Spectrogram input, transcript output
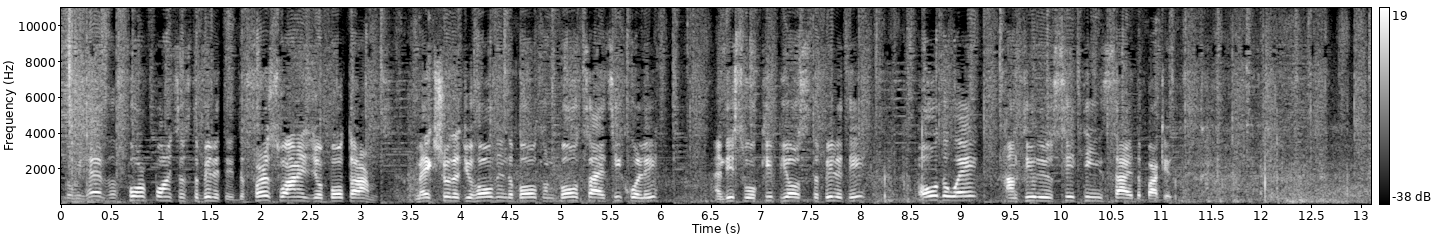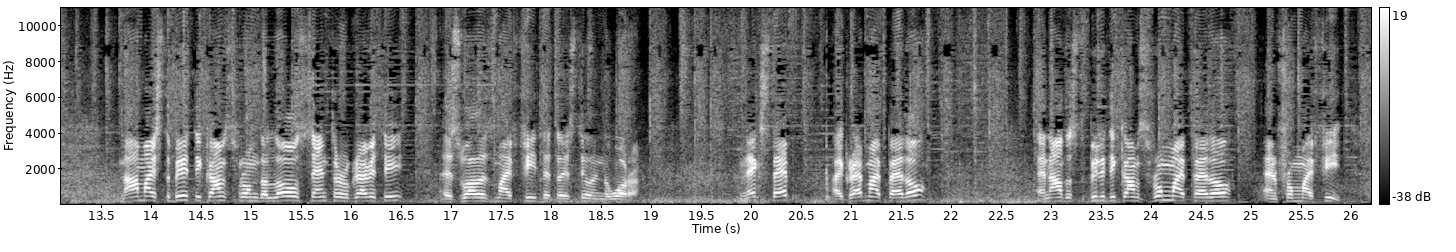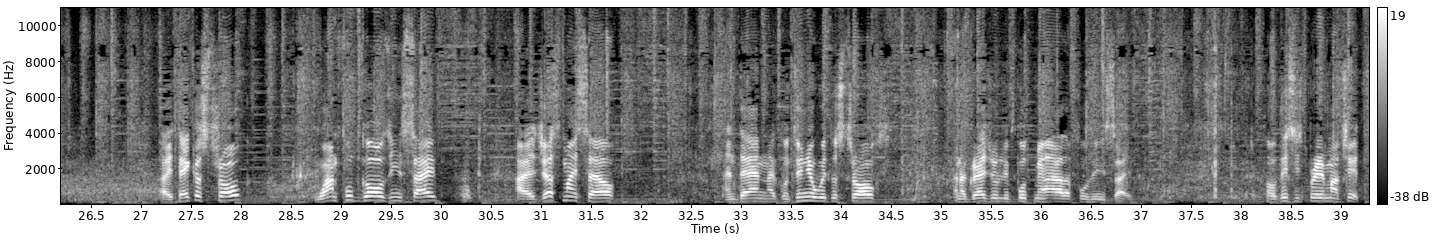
So we have four points of stability. The first one is your both arms. Make sure that you're holding the boat on both sides equally, and this will keep your stability all the way until you sit inside the bucket. Now my stability comes from the low center of gravity as well as my feet that are still in the water. Next step, I grab my pedal and now the stability comes from my pedal and from my feet. I take a stroke, one foot goes inside, I adjust myself and then I continue with the strokes and I gradually put my other foot inside. So this is pretty much it.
